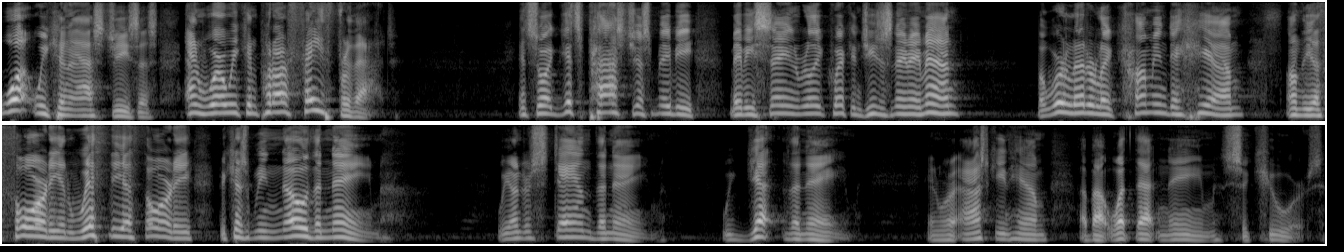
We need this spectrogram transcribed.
what we can ask Jesus and where we can put our faith for that. And so it gets past just maybe maybe saying really quick in Jesus name amen, but we're literally coming to him on the authority and with the authority because we know the name. We understand the name. We get the name. And we're asking him about what that name secures.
